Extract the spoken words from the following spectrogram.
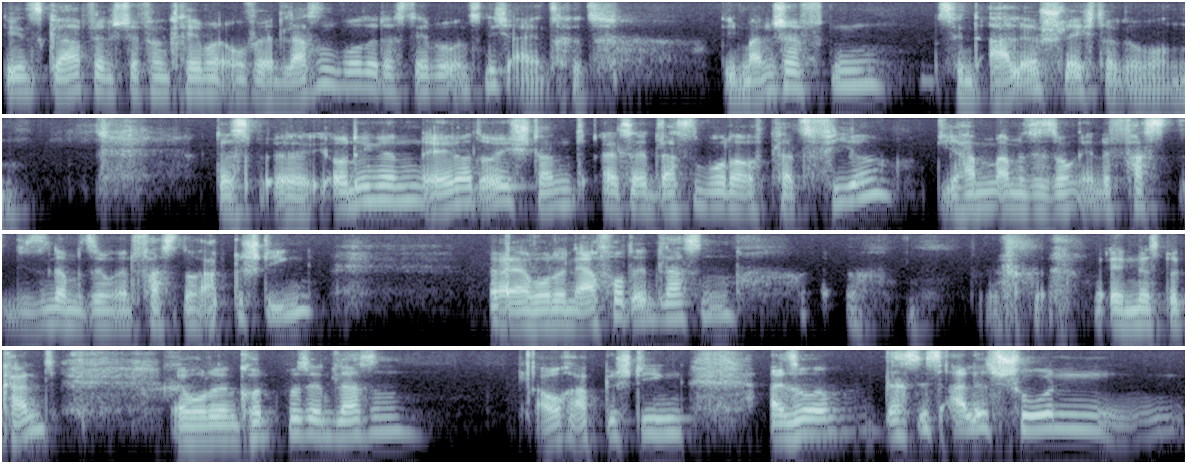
es gab, wenn Stefan Krämer irgendwo entlassen wurde, dass der bei uns nicht eintritt. Die Mannschaften sind alle schlechter geworden. Das äh, Oerdingen, erinnert euch, stand, als er entlassen wurde, auf Platz 4. Die haben am Saisonende fast, die sind am Saisonende fast noch abgestiegen. Äh, er wurde in Erfurt entlassen. Ende ist bekannt. Er wurde in Cottbus entlassen, auch abgestiegen. Also, das ist alles schon.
